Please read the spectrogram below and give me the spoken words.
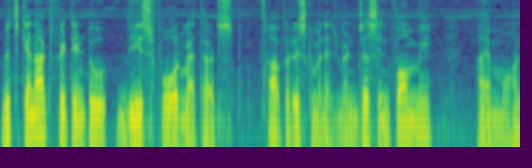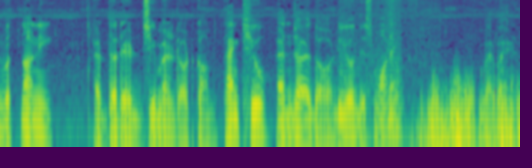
which cannot fit into these four methods of risk management, just inform me. I am Mohan Vatnani at the gmail.com. Thank you. Enjoy the audio this morning. Bye bye.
